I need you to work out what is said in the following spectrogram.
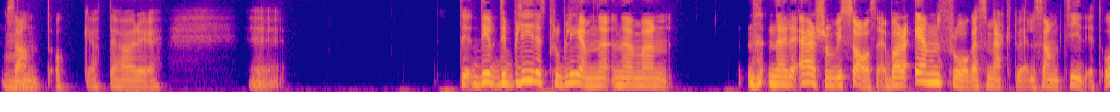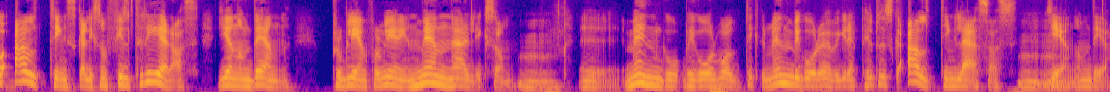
mm. sant och att det här är... Eh, det, det, det, blir ett problem när, när, man när det är som vi sa, så här, bara en fråga som är aktuell samtidigt och allting ska liksom filtreras genom den problemformuleringen. Män är liksom, mm. eh, män går, begår våldtäkter, män begår övergrepp. Helt plötsligt ska allting läsas mm. mm. genom det.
